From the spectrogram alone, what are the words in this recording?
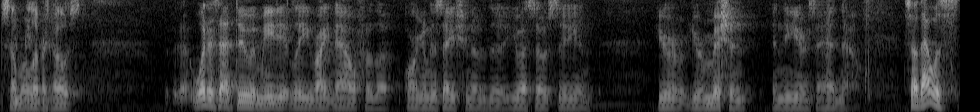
Summer Olympic host. What does that do immediately right now for the organization of the USOC and your, your mission in the years ahead now? So that was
